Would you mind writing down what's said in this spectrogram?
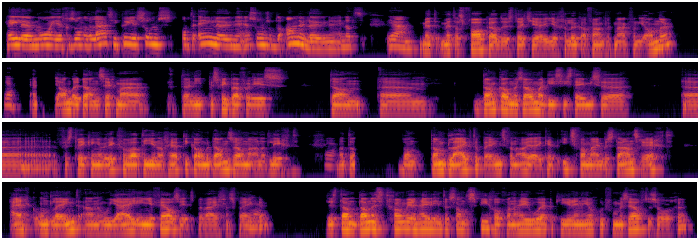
hele mooie, gezonde relatie kun je soms op de een leunen en soms op de ander leunen. En dat, ja. Met, met als valkuil dus dat je je geluk afhankelijk maakt van die ander. Ja. En die ander dan zeg maar daar niet beschikbaar voor is, dan, um, dan komen zomaar die systemische verstrikkingen, weet ik van wat, die je nog hebt, die komen dan zomaar aan het licht. Ja. Want, dan, want dan blijkt opeens van, oh ja, ik heb iets van mijn bestaansrecht eigenlijk ontleend aan hoe jij in je vel zit, bij wijze van spreken. Ja. Dus dan, dan is het gewoon weer een hele interessante spiegel van, hey, hoe heb ik hierin heel goed voor mezelf te zorgen?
